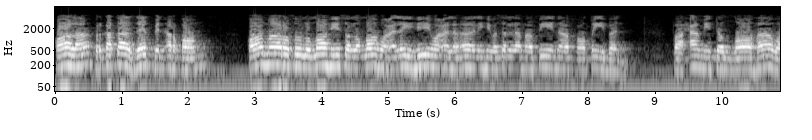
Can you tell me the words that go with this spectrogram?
Qala berkata Zaid bin Arqam Qama Rasulullah sallallahu alaihi wa ala alihi wasallam fina khatiban Fahamidallaha wa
